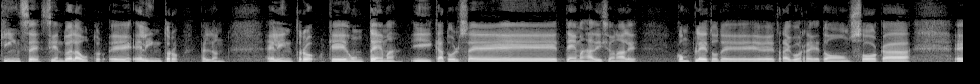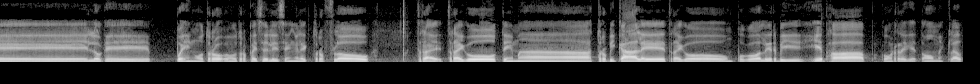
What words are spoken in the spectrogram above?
15 siendo el, autor, eh, el intro, perdón. El intro, que es un tema, y 14 temas adicionales completos. De, traigo reggaetón, soca, eh, lo que pues en, otro, en otros países le dicen electroflow. Tra- traigo temas tropicales, traigo un poco de hip hop con reggaetón mezclado,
